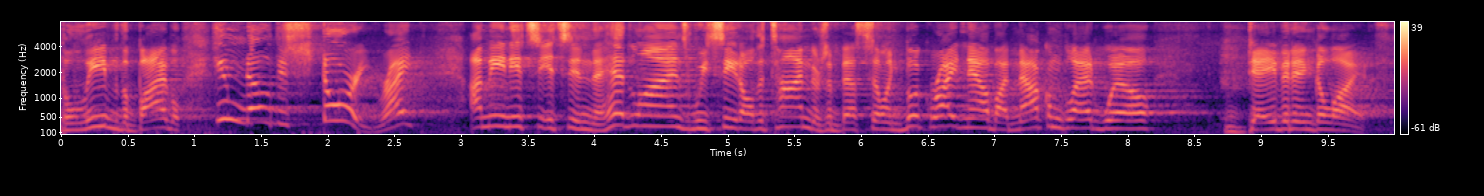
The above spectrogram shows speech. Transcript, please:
believe the Bible, you know this story, right? I mean, it's, it's in the headlines. We see it all the time. There's a best selling book right now by Malcolm Gladwell, David and Goliath.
